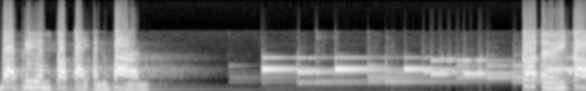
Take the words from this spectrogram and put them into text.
แบบเรียนกอไก่อนุบาล ก็เอ๋ยกอ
